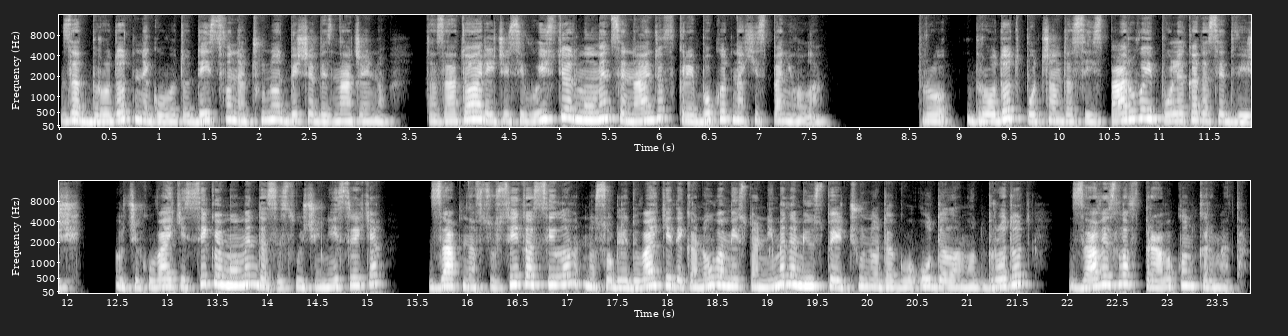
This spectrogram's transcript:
Зад бродот, неговото дејство на чунот беше безначајно, та затоа речиси во истиот момент се најдов крај бокот на хиспаниола. Про бродот почна да се испарува и полека да се движи. Очекувајќи секој момент да се случи несреќа, запнав со сета сила, но согледувајќи дека на ова место нема да ми успее чуно да го одделам од бродот, завеслав право кон крмата.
